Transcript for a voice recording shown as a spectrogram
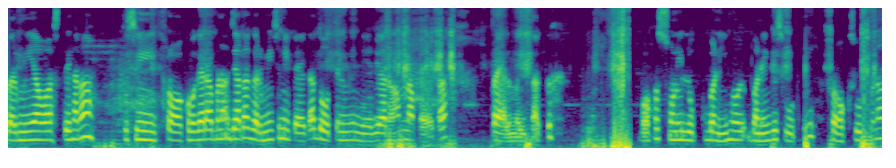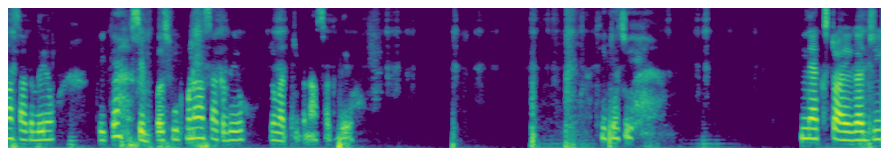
ਗਰਮੀਆਂ ਵਾਸਤੇ ਹਨਾ, ਤੁਸੀਂ ਫਰੋਕ ਵਗੈਰਾ ਬਣਾ, ਜ਼ਿਆਦਾ ਗਰਮੀ 'ਚ ਨਹੀਂ ਪਏਗਾ 2-3 ਮਹੀਨੇ ਦੇ ਆਰਾਮ ਨਾਲ ਪਏਗਾ, ਅਪ੍ਰੈਲ, ਮਈ ਤੱਕ। ਬਹੁਤ ਸੋਹਣੀ ਲੁੱਕ ਬਣੀ ਹੋ, ਬਣੇਗੀ ਸੂਟ ਦੀ ਫਰੋਕ ਸੂਟ ਬਣਾ ਸਕਦੇ ਹੋ, ਠੀਕ ਹੈ? ਸਿੰਪਲ ਸੂਟ ਬਣਾ ਸਕਦੇ ਹੋ ਜੋ ਮਰਜ਼ੀ ਬਣਾ ਸਕਦੇ ਹੋ। ਠੀਕ ਹੈ ਜੀ। ਨੈਕਸਟ ਆਏਗਾ ਜੀ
